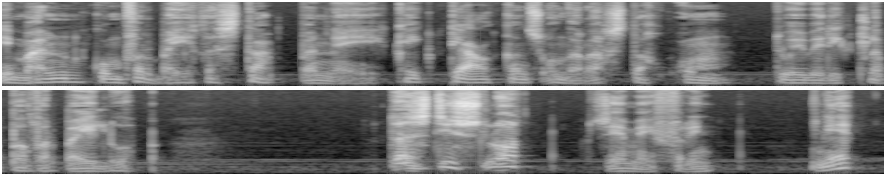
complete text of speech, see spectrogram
Die man kom verbygestap en hy kyk telkens onrustig om toe hy by die klippe verbyloop. Dis die slot, sê my vriend. Net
